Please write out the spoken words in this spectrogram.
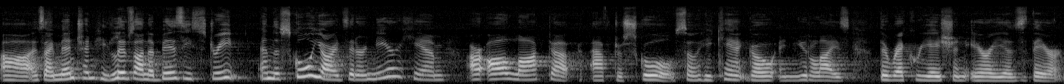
Uh, as I mentioned, he lives on a busy street, and the schoolyards that are near him are all locked up after school, so he can't go and utilize the recreation areas there.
